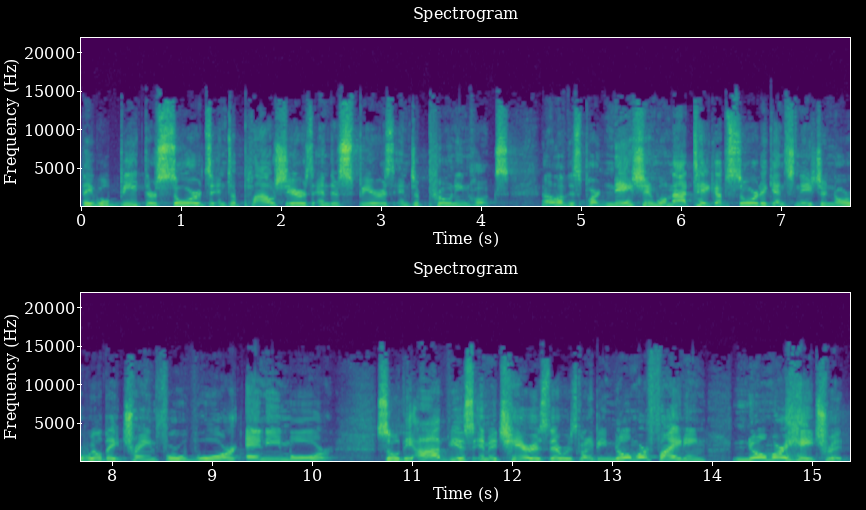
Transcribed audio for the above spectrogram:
They will beat their swords into plowshares and their spears into pruning hooks. I love this part. Nation will not take up sword against nation, nor will they train for war anymore. So the obvious image here is there was going to be no more fighting, no more hatred.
